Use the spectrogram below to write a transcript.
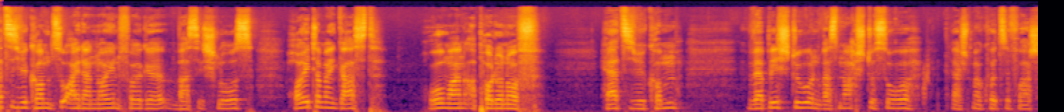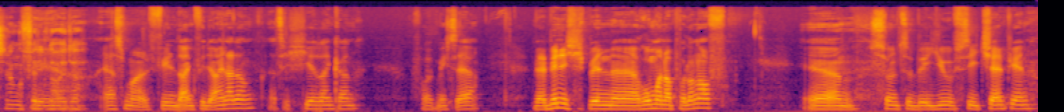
Herzlich willkommen zu einer neuen Folge Was ist los? Heute mein Gast Roman Apollonov. Herzlich willkommen. Wer bist du und was machst du so? Erstmal kurze Vorstellung für die Ja, Leute. Erstmal vielen Dank für die Einladung, dass ich hier sein kann. Freut mich sehr. Wer bin ich? Ich bin äh, Roman Apollonov, ähm, soon to be UFC Champion,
